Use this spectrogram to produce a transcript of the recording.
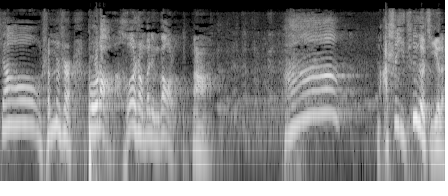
哟，什么事不知道。和尚把你们告了啊啊！马氏一听就急了，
